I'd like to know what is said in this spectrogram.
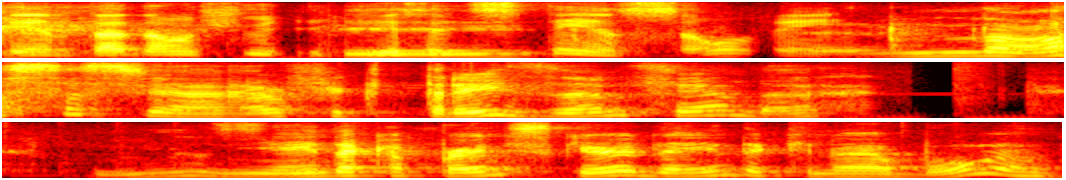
Tentar dar um chute e... dessa distensão, velho. Nossa senhora, eu fico três anos sem andar. E ainda com a perna esquerda ainda, que não é boa.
